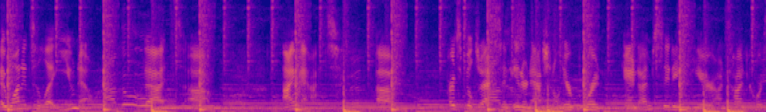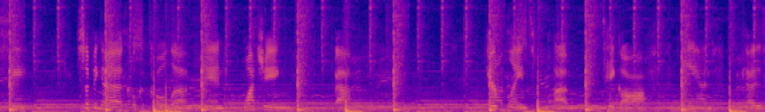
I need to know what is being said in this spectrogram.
I wanted to let you know that um, I'm at Hartsfield Jackson International Airport, and I'm sitting here on Concourse C, sipping a Coca-Cola and watching uh, airplanes um, take off and land because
